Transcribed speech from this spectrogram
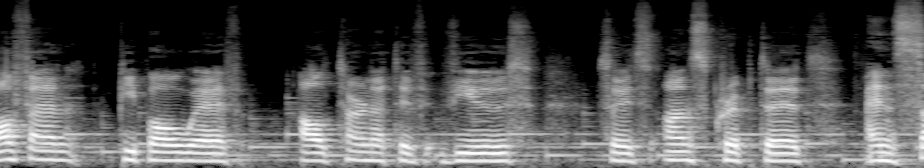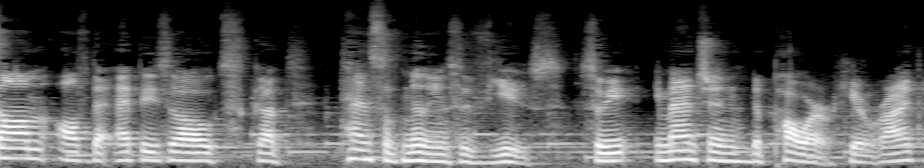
often people with alternative views, so it's unscripted. And some of the episodes got tens of millions of views. So imagine the power here, right?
